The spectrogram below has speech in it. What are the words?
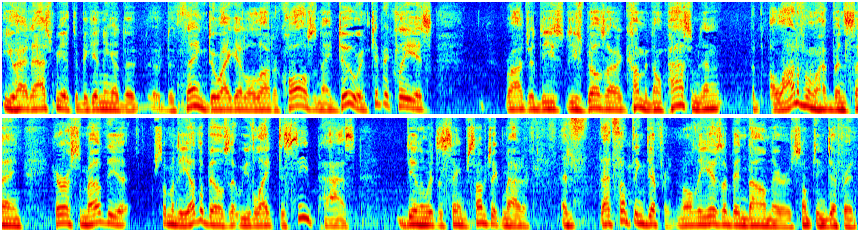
you had asked me at the beginning of the the thing, do I get a lot of calls? And I do. And typically it's, Roger, these, these bills are coming, don't pass them. Then, but a lot of them have been saying, here are some of the, some of the other bills that we'd like to see passed dealing with the same subject matter. And that's something different. In all the years I've been down there, it's something different.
